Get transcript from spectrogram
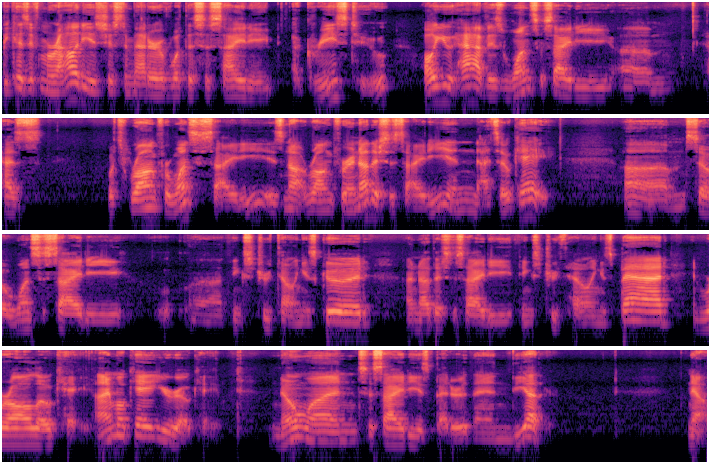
because if morality is just a matter of what the society agrees to, all you have is one society um, has what's wrong for one society is not wrong for another society, and that's okay. Um, so one society uh, thinks truth telling is good, another society thinks truth telling is bad, and we're all okay. I'm okay, you're okay. No one society is better than the other. Now,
